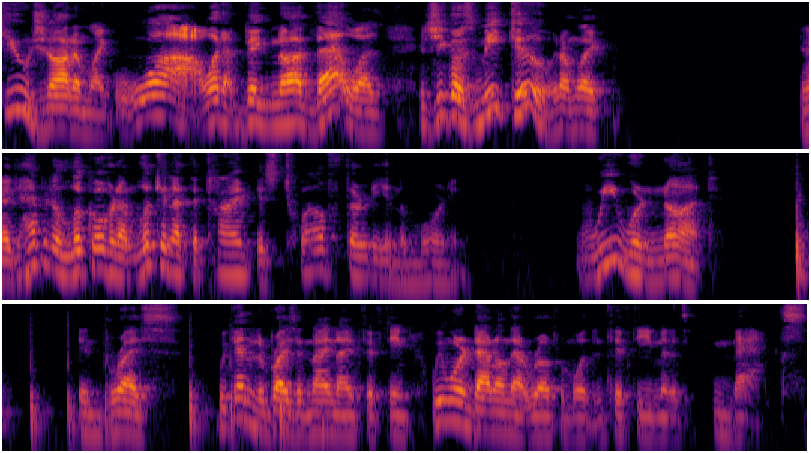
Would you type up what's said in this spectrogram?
huge nod. I'm like, wow, what a big nod that was. And she goes, me too. And I'm like, and I happen to look over and I'm looking at the time. It's 12:30 in the morning. We were not in Bryce. We got into Bryce at 9, 9.15. We weren't down on that road for more than 15 minutes max.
